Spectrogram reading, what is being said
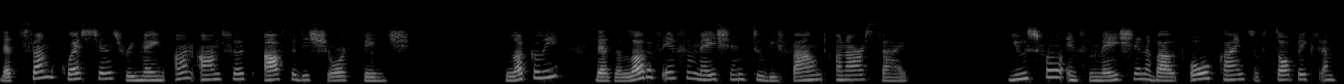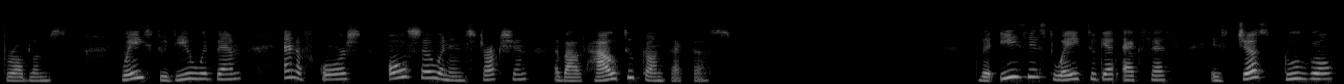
that some questions remain unanswered after this short binge. Luckily, there's a lot of information to be found on our site. Useful information about all kinds of topics and problems, ways to deal with them, and of course, also an instruction about how to contact us. The easiest way to get access is just Google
